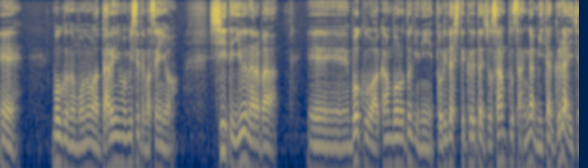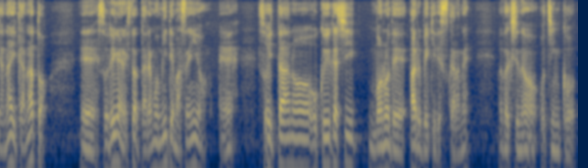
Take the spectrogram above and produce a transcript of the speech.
えー、僕のものは誰にも見せてませんよ。強いて言うならばえー、僕を赤ん坊の時に取り出してくれた助産婦さんが見たぐらいじゃないかなと、えー、それ以外の人は誰も見てませんよ、えー、そういったあの奥ゆかしいものであるべきですからね。私のおちんこ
